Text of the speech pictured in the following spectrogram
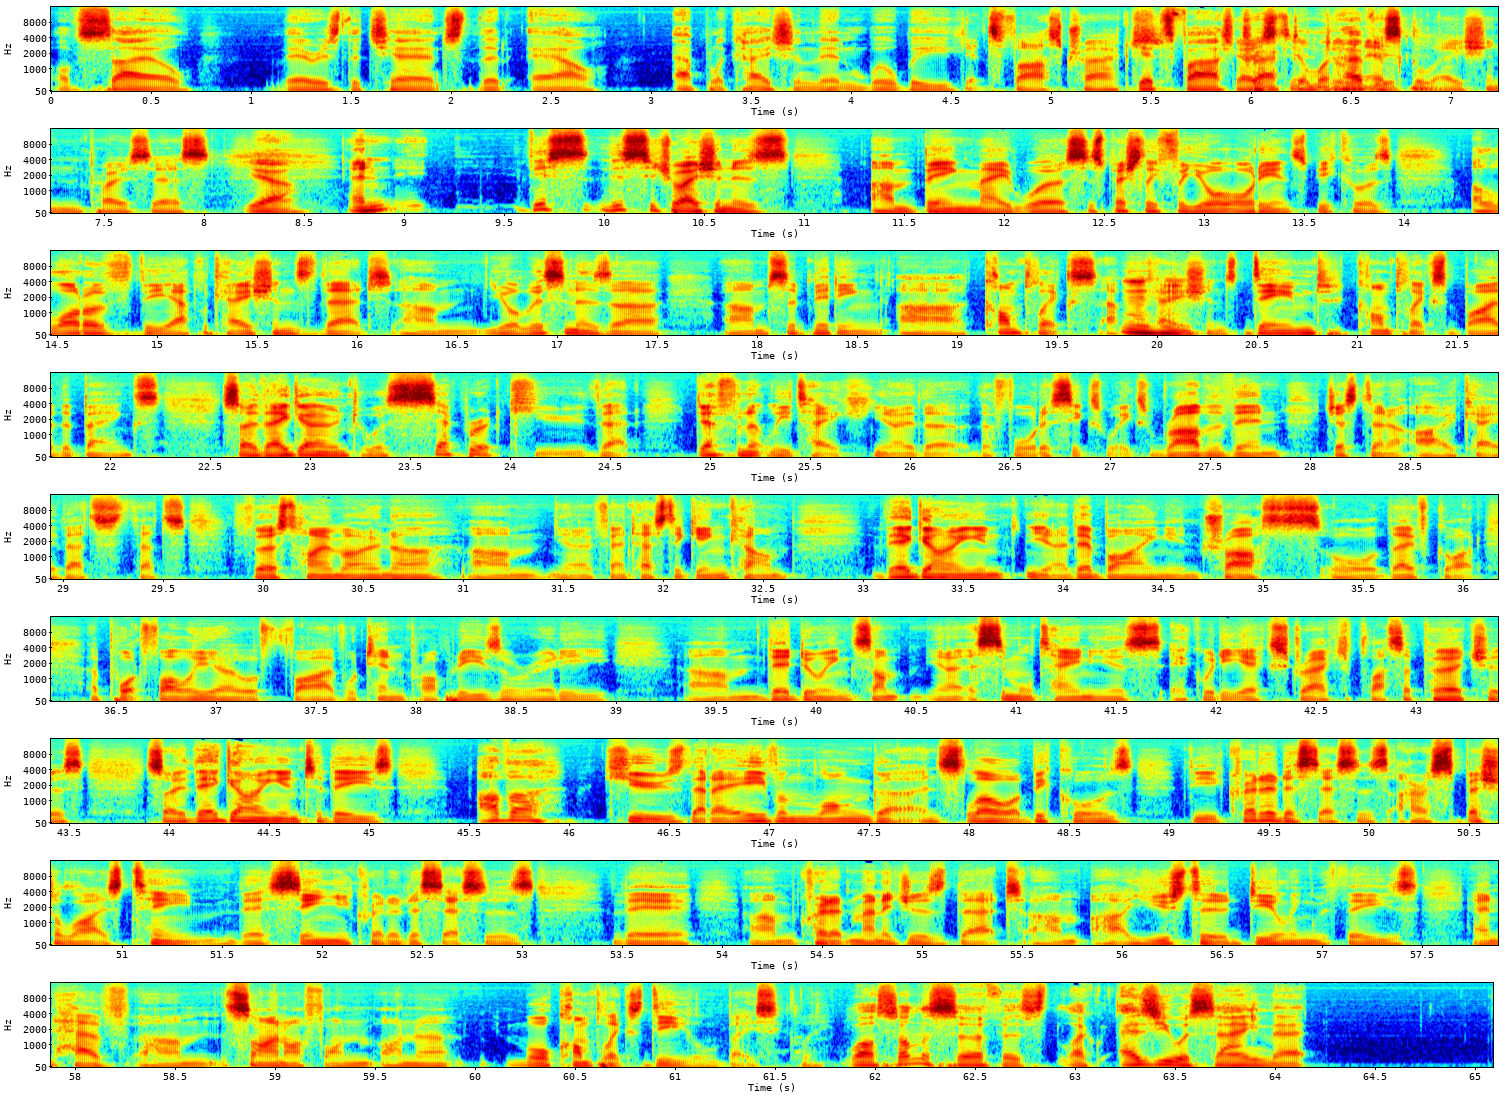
of sale, there is the chance that our application then will be Gets fast tracked. Gets fast-tracked and what have you. Escalation process. yeah And this this situation is um, being made worse, especially for your audience, because a lot of the applications that um, your listeners are um, submitting are complex applications, deemed complex by the banks. So they go into a separate queue that definitely take you know the the four to six weeks, rather than just an oh, okay, that's that's first homeowner, um, you know, fantastic income. They're going in, you know, they're buying in trusts or they've got a portfolio of five or ten properties already. Um, they're doing some, you know, a simultaneous equity extract plus a purchase. So they're going into these other queues that are even longer and slower because the credit assessors are a specialized team. They're senior credit assessors, they're um, credit managers that um, are used to dealing with these and have um, sign off on, on a more complex deal, basically. Whilst on the surface, like as you were saying that,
